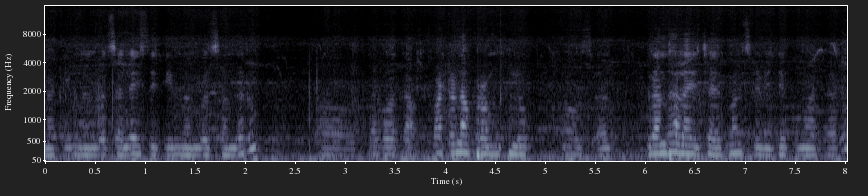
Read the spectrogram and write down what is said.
నా team members LIC team members అందరూ తర్వాత పట్టణ ప్రముఖులు గ్రంథాలయ చైర్మన్ శ్రీ విజయ్ కుమార్ గారు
